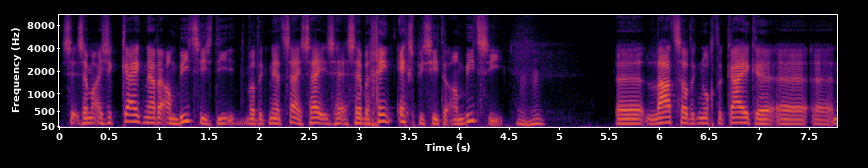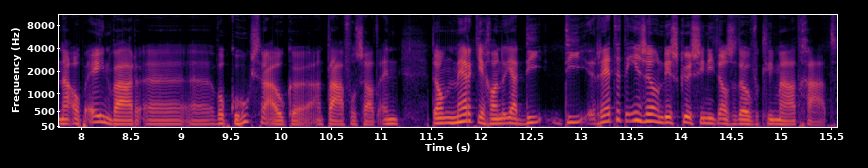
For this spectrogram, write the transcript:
zeg maar, als je kijkt naar de ambities, die, wat ik net zei, zij, ze, ze hebben geen expliciete ambitie. Mm uh, laatst zat ik nog te kijken uh, uh, naar op één waar Wopke Hoekstra ook aan tafel zat. En dan merk je gewoon, ja, die, die redt het in zo'n discussie niet als het over klimaat gaat.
